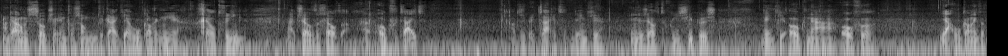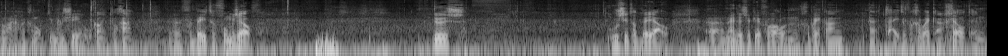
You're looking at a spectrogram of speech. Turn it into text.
En daarom is het ook zo interessant om te kijken, ja, hoe kan ik meer geld verdienen? Nou, hetzelfde geldt ook voor tijd. Wat is bij tijd? Denk je in dezelfde principes? Denk je ook na over, ja, hoe kan ik dat nou eigenlijk gaan optimaliseren? Hoe kan ik dat gaan uh, verbeteren voor mezelf? Dus, hoe zit dat bij jou? nee, dus heb je vooral een gebrek aan uh, tijd of een gebrek aan geld. En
